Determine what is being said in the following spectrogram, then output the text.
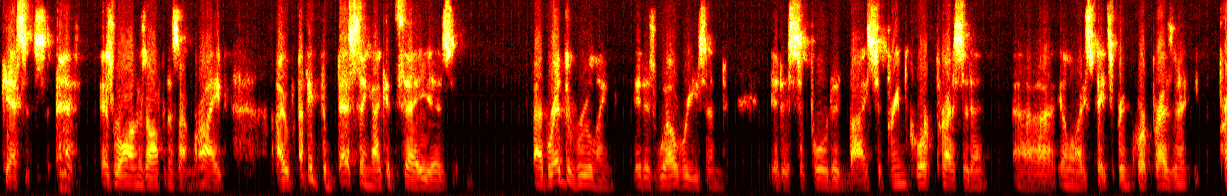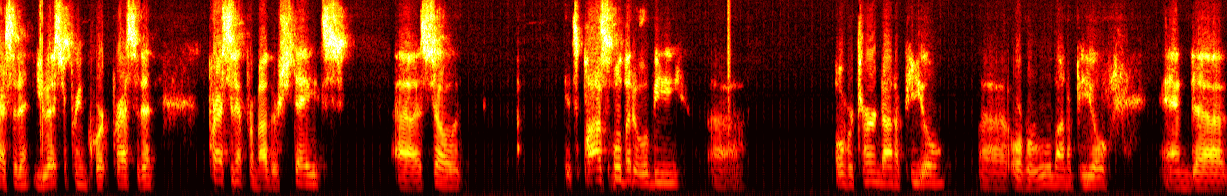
guesses as wrong as often as I'm right. I, I think the best thing I could say is I've read the ruling. It is well reasoned. It is supported by Supreme Court precedent, uh, Illinois State Supreme Court precedent, precedent, U.S. Supreme Court precedent, precedent from other states. Uh, so it's possible that it will be uh, overturned on appeal, uh, overruled on appeal, and uh,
